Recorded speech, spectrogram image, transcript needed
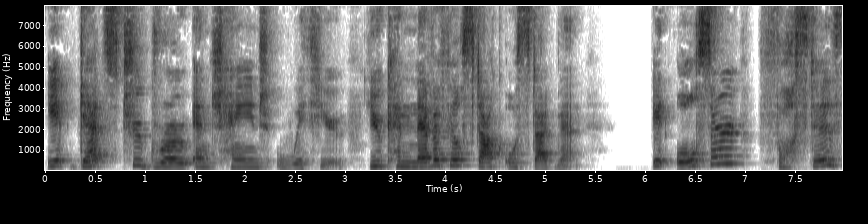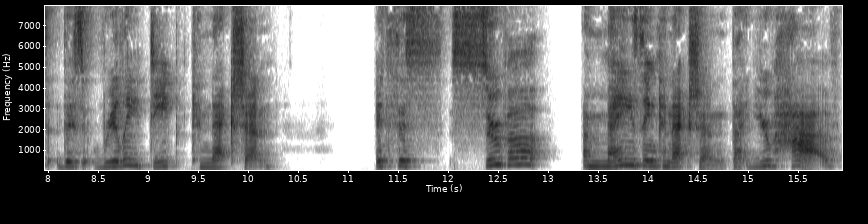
it gets to grow and change with you. You can never feel stuck or stagnant it also fosters this really deep connection. It's this super amazing connection that you have,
